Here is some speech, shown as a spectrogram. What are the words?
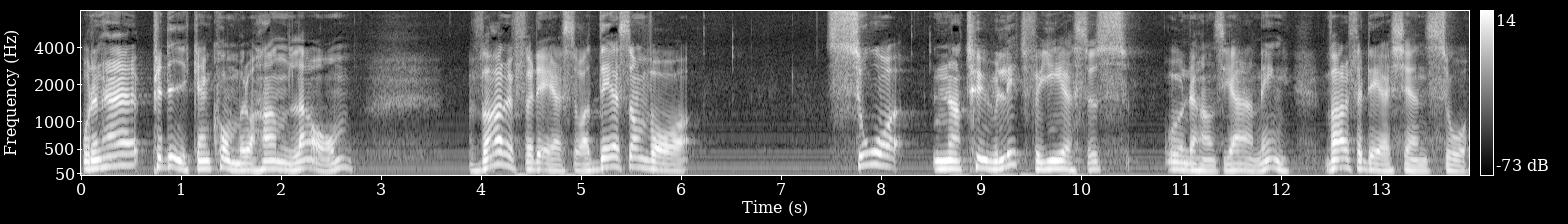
Och den här predikan kommer att handla om varför det är så att det som var så naturligt för Jesus och under hans gärning, varför det känns så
